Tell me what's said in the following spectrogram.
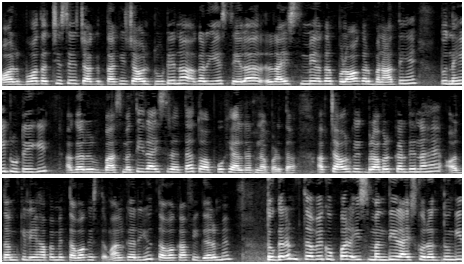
और बहुत अच्छे से ताकि चावल टूटे ना। अगर ये सेला राइस में अगर पुलाव अगर बनाते हैं तो नहीं टूटेगी। अगर बासमती राइस रहता तो आपको ख्याल रखना पड़ता। अब चावल को एक बराबर कर देना है, और दम के लिए यहाँ पर मैं तवा का इस्तेमाल कर रही हूँ। तवा काफ़ी गर्म है। तो गर्म तवे के ऊपर इस मंदी राइस को रख दूँगी।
